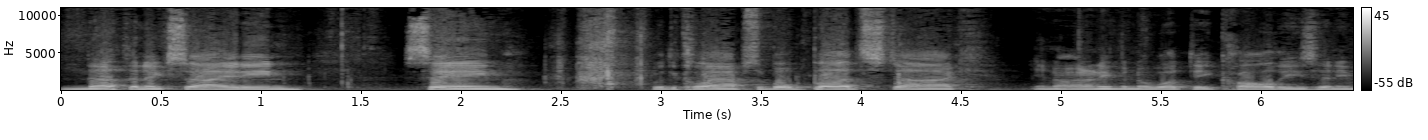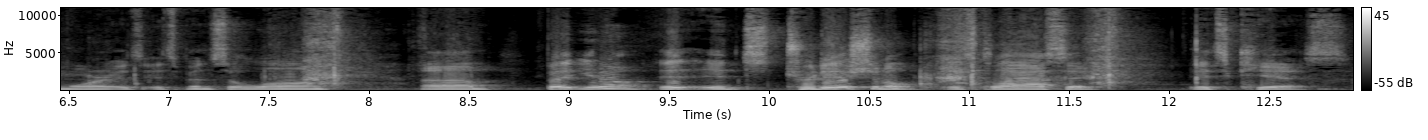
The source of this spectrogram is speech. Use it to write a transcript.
nothing exciting. Same with the collapsible buttstock. You know, I don't even know what they call these anymore. It's, it's been so long. Um, but, you know, it, it's traditional. It's classic. It's Kiss.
